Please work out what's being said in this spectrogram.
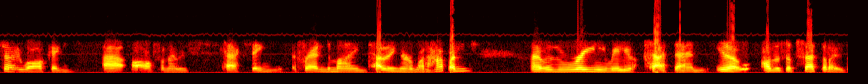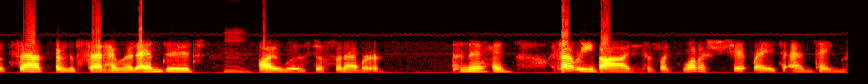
started walking uh, off, and I was texting a friend of mine, telling her what happened. I was really, really upset then. You know, I was upset that I was upset. I was upset how it ended. Mm. I was just whatever. And then I felt really bad because, like, what a shit way to end things.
